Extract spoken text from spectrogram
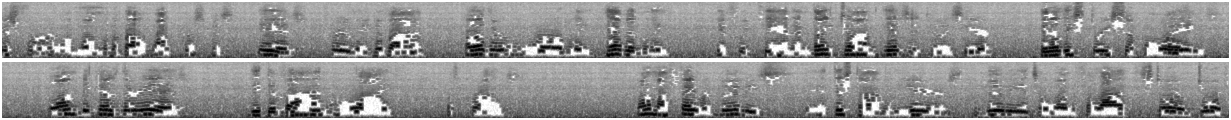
just for a moment about what Christmas is truly divine, otherworldly, heavenly, if we can. And think John gives it to us here in at least three simple ways. One, because there is the divine life of Christ. One of my favorite movies at this time of year is the movie It's a Wonderful Life, the story of George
